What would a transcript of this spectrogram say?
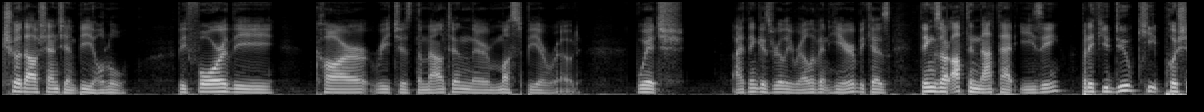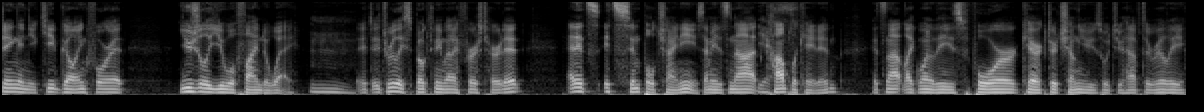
车到山前必有路. Before the car reaches the mountain, there must be a road, which I think is really relevant here because things are often not that easy. But if you do keep pushing and you keep going for it, usually you will find a way. Mm. It, it really spoke to me when I first heard it. And it's it's simple Chinese. I mean, it's not Yes. complicated. It's not like one of these four character Chengyus, which you have to really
